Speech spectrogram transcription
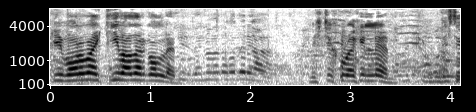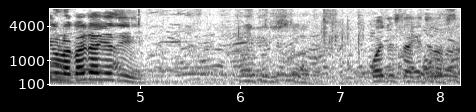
কি বড় ভাই, কি বাজার করলেন? মিষ্টি কুমড়া কিনলেন? মিষ্টি কুমড়া কয় টাকা কেজি? পঁয়ত্রিশ টাকা কেজি আছে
